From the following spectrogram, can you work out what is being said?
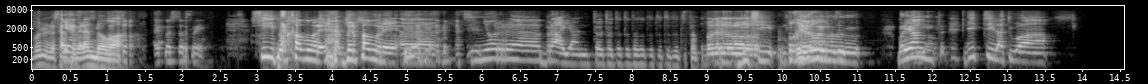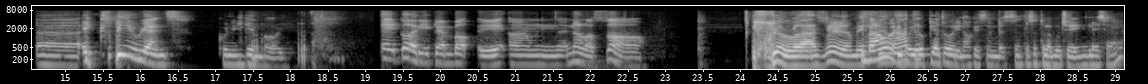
Voi non lo state è vedendo, ma... È questo qui. Sì, per favore, per favore, eh, signor eh, Bryant. Dici... Bryant, dici la tua uh, experience con il Game Boy. E con il Game Boy, um, non lo so. Sembra uno di quei doppiatori, no? Che sembra sempre sotto la voce inglese.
